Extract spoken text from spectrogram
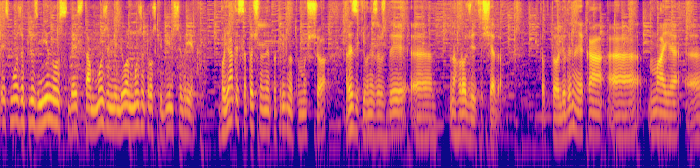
десь може плюс-мінус, десь там може мільйон, може трошки більше в рік. Боятися точно не потрібно, тому що ризики вони завжди е, нагороджуються щедро. Тобто людина, яка е, має е,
